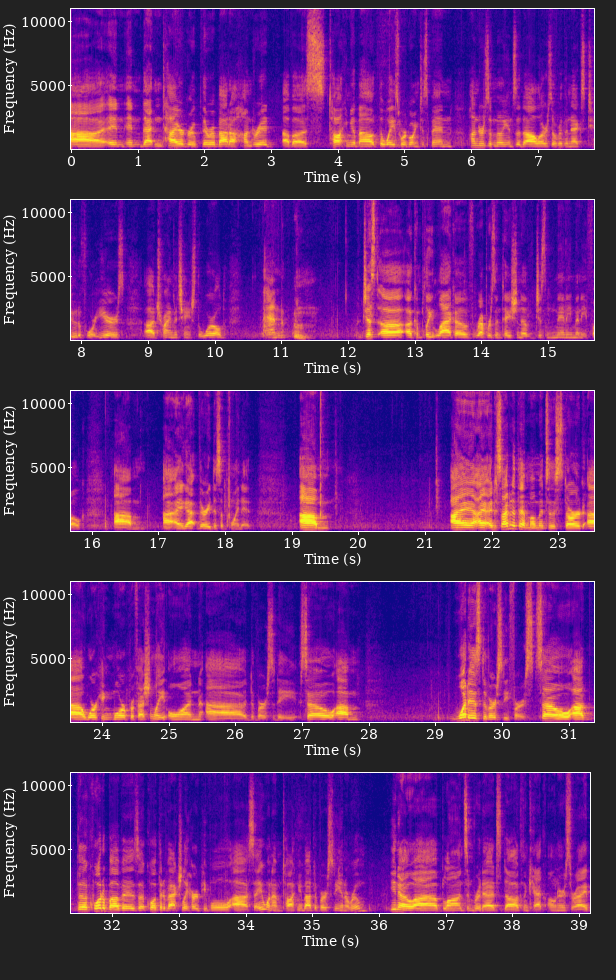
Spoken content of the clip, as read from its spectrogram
Uh, in, in that entire group, there were about a hundred of us talking about the ways we're going to spend hundreds of millions of dollars over the next two to four years uh, trying to change the world. And just a, a, complete lack of representation of just many, many folk. Um, I, I, got very disappointed. Um, I, I, decided at that moment to start uh, working more professionally on uh, diversity. So um, what is diversity first? So uh, the quote above is a quote that I've actually heard people uh, say when I'm talking about diversity in a room. You know, uh, blondes and brunettes, dogs and cat owners, right?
